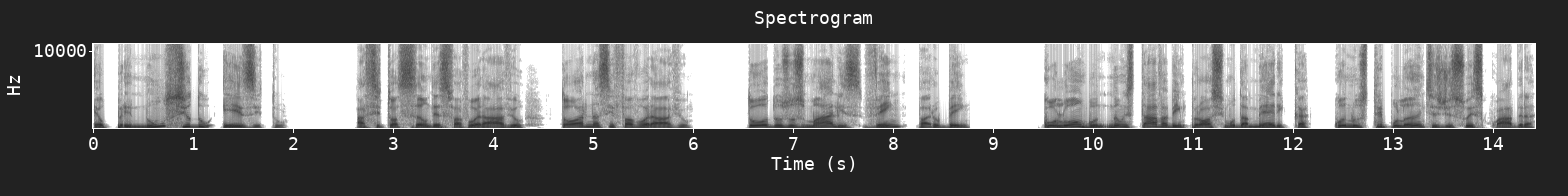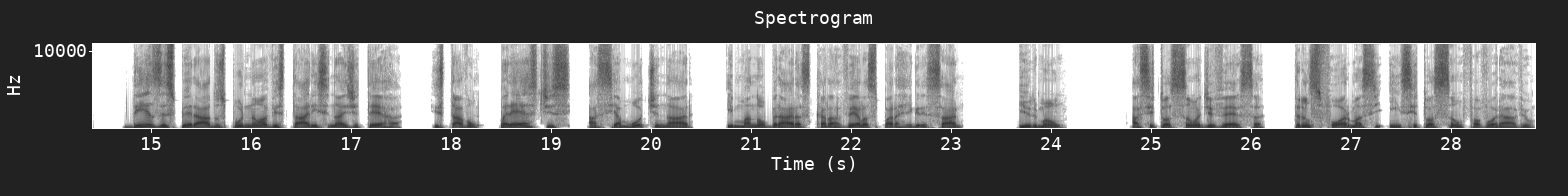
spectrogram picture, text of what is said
é o prenúncio do êxito. A situação desfavorável torna-se favorável. Todos os males vêm para o bem. Colombo não estava bem próximo da América quando os tripulantes de sua esquadra, desesperados por não avistarem sinais de terra, estavam prestes a se amotinar e manobrar as caravelas para regressar? Irmão, a situação adversa transforma-se em situação favorável.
